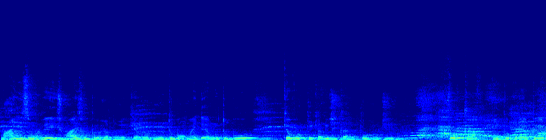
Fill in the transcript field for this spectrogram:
mais uma vez, mais um projeto meu que é muito bom, uma ideia muito boa, que eu vou ter que abdicar em torno de focar em procurar emprego.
